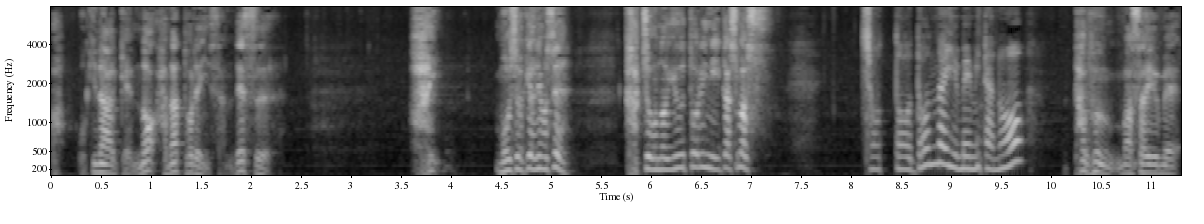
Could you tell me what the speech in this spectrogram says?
あ沖縄県の花トレインさんです。はい。申し訳ありません。課長の言う通りにいたします。ちょっとどんな夢見たの？多分正夢。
